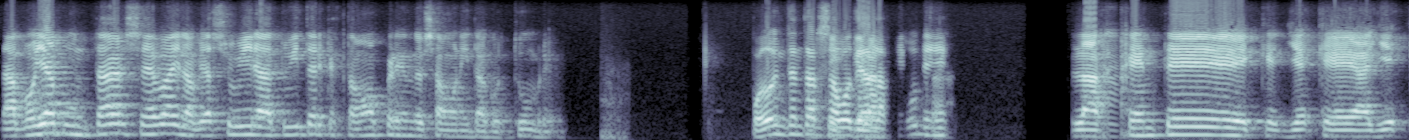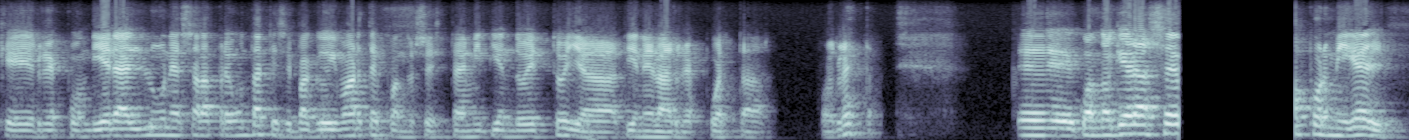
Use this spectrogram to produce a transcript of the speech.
las voy a apuntar, Seba, y las voy a subir a Twitter, que estamos perdiendo esa bonita costumbre. Puedo intentar Así sabotear la las preguntas. La gente que, que, ayer- que respondiera el lunes a las preguntas, que sepa que hoy martes, cuando se está emitiendo esto, ya tiene las respuestas correctas. Eh, cuando quieras, por Miguel.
